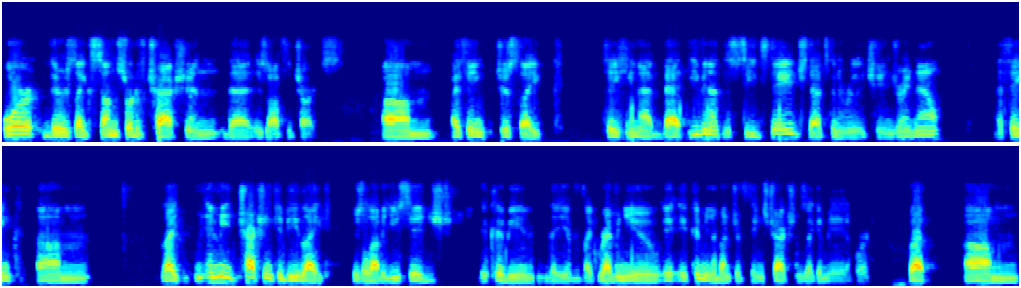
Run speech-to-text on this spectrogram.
or there's like some sort of traction that is off the charts. Um, I think just like taking that bet, even at the seed stage, that's going to really change right now. I think, um, like, I mean, traction could be like there's a lot of usage. It could be they have like revenue. It, it could mean a bunch of things. Traction is like a made-up word, but um,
